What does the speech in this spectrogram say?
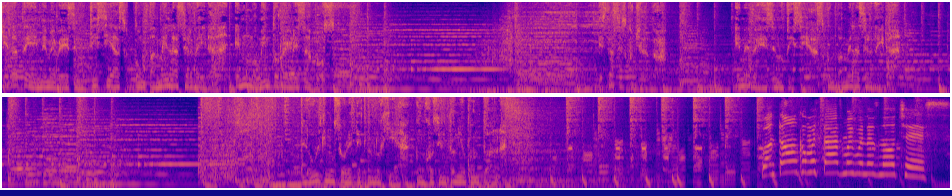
Quédate en MBS Noticias con Pamela Cerdeira. En un momento regresamos. Estás escuchando MBS Noticias con Pamela Cerdeira. Último sobre tecnología con José Antonio Pontón. Pontón, ¿cómo estás? Muy buenas noches.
